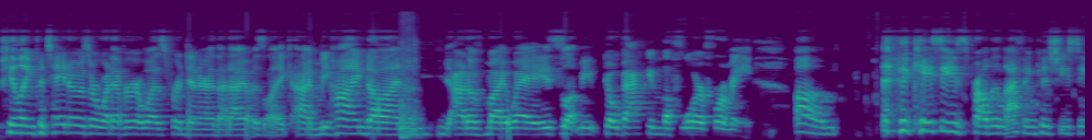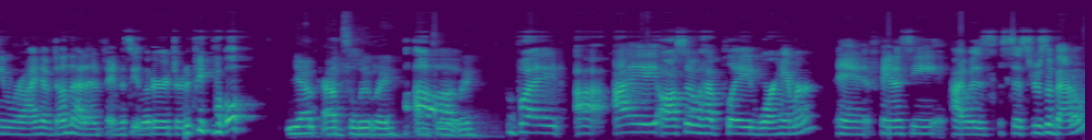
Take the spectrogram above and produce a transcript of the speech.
peeling potatoes or whatever it was for dinner that I was like I'm behind on out of my ways let me go vacuum the floor for me. Um, Kacey's probably laughing cuz she's seen where I have done that in fantasy literature to people. Yep, absolutely. Absolutely. Um, but uh, I also have played Warhammer and fantasy. I was Sisters of Battle.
